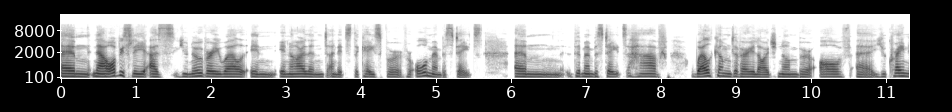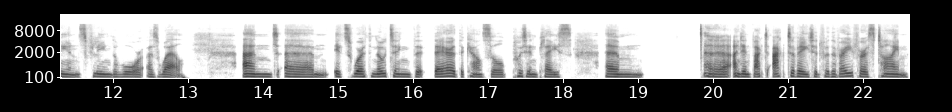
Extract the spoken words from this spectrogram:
Um, now, obviously, as you know very well in, in Ireland, and it's the case for, for all member states, um, the member states have welcomed a very large number of uh, Ukrainians fleeing the war as well. And um, it's worth noting that there the council put in place um, uh, and in fact activated for the very first time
